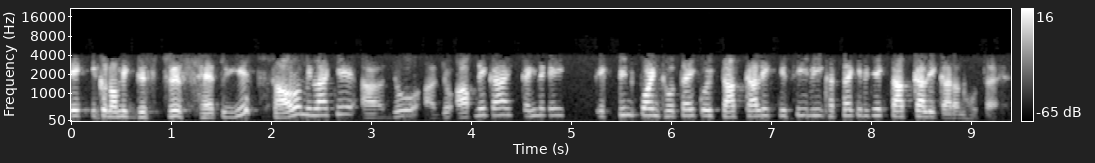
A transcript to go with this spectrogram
एक इकोनॉमिक डिस्ट्रेस है तो ये सारों मिला के जो जो आपने कहा कहीं ना कहीं एक पिन पॉइंट होता है कोई तात्कालिक किसी भी घटना के पीछे एक तात्कालिक कारण होता है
